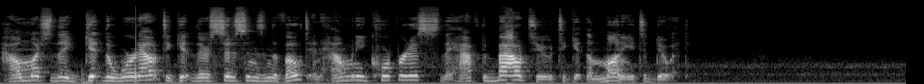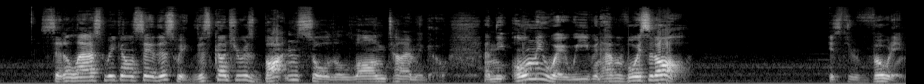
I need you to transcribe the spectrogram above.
how much they get the word out to get their citizens in the vote, and how many corporatists they have to bow to to get the money to do it. Said it last week and I'll say it this week. This country was bought and sold a long time ago. And the only way we even have a voice at all is through voting.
